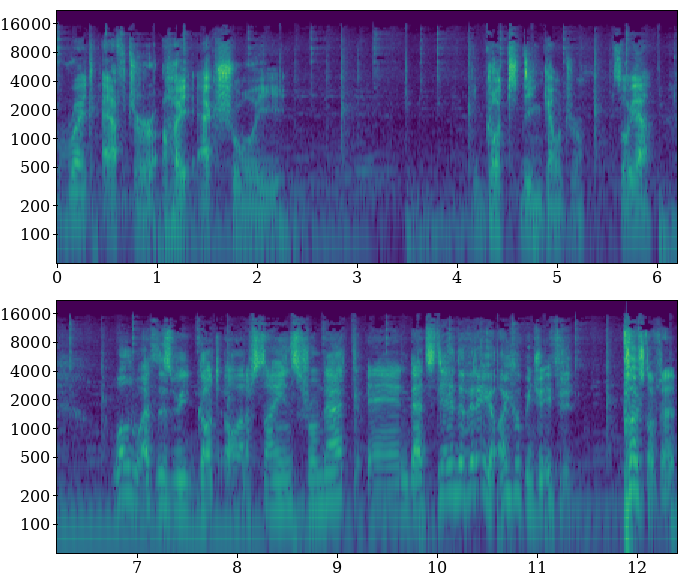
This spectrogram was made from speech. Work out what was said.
Right after I actually got the encounter. So yeah. Well, at least we got a lot of science from that, and that's the end of the video. I hope you enjoyed. If you did, off that,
